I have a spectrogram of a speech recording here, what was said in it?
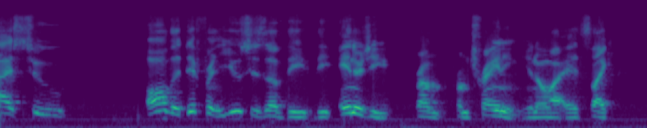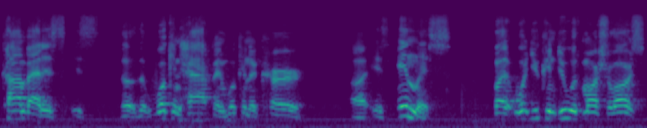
eyes to all the different uses of the the energy from from training. You know, it's like combat is is the, the what can happen, what can occur, uh, is endless. But what you can do with martial arts,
